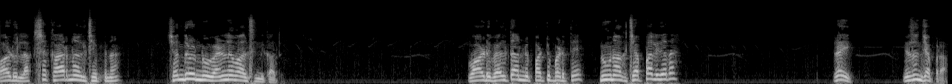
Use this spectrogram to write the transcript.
వాడు లక్ష కారణాలు చెప్పినా చంద్రుడు నువ్వు వెళ్ళనివ్వాల్సింది కాదు. వాడు వెళ్తాన్ని పట్టుబడితే నువ్వు నాకు చెప్పాలి కదా? రై నిజం చెప్పరా?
